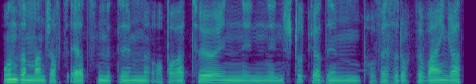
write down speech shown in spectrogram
unseren Mannschaftsärzten, mit dem Operateur in, in, in Stuttgart, dem Professor Dr. Weingart,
